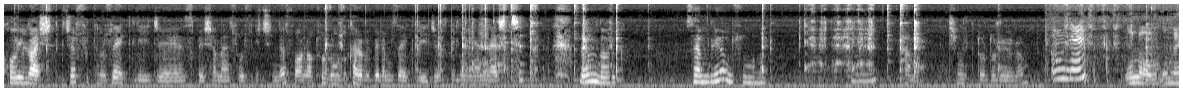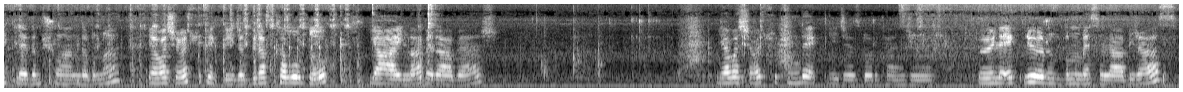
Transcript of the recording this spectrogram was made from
koyulaştıkça sütümüzü ekleyeceğiz beşamel sos içinde. Sonra tuzumuzu, karabiberimizi ekleyeceğiz bilmeyenler için. Değil mi Doruk? Sen biliyor musun bunu? Tamam. Şimdilik durduruyorum. O ne? Un oğlum, un ekledim şu anda buna. Yavaş yavaş süt ekleyeceğiz. Biraz kavurduk yağıyla beraber. Yavaş yavaş sütünü de ekleyeceğiz Dorukancı. Böyle ekliyoruz bunu mesela biraz.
